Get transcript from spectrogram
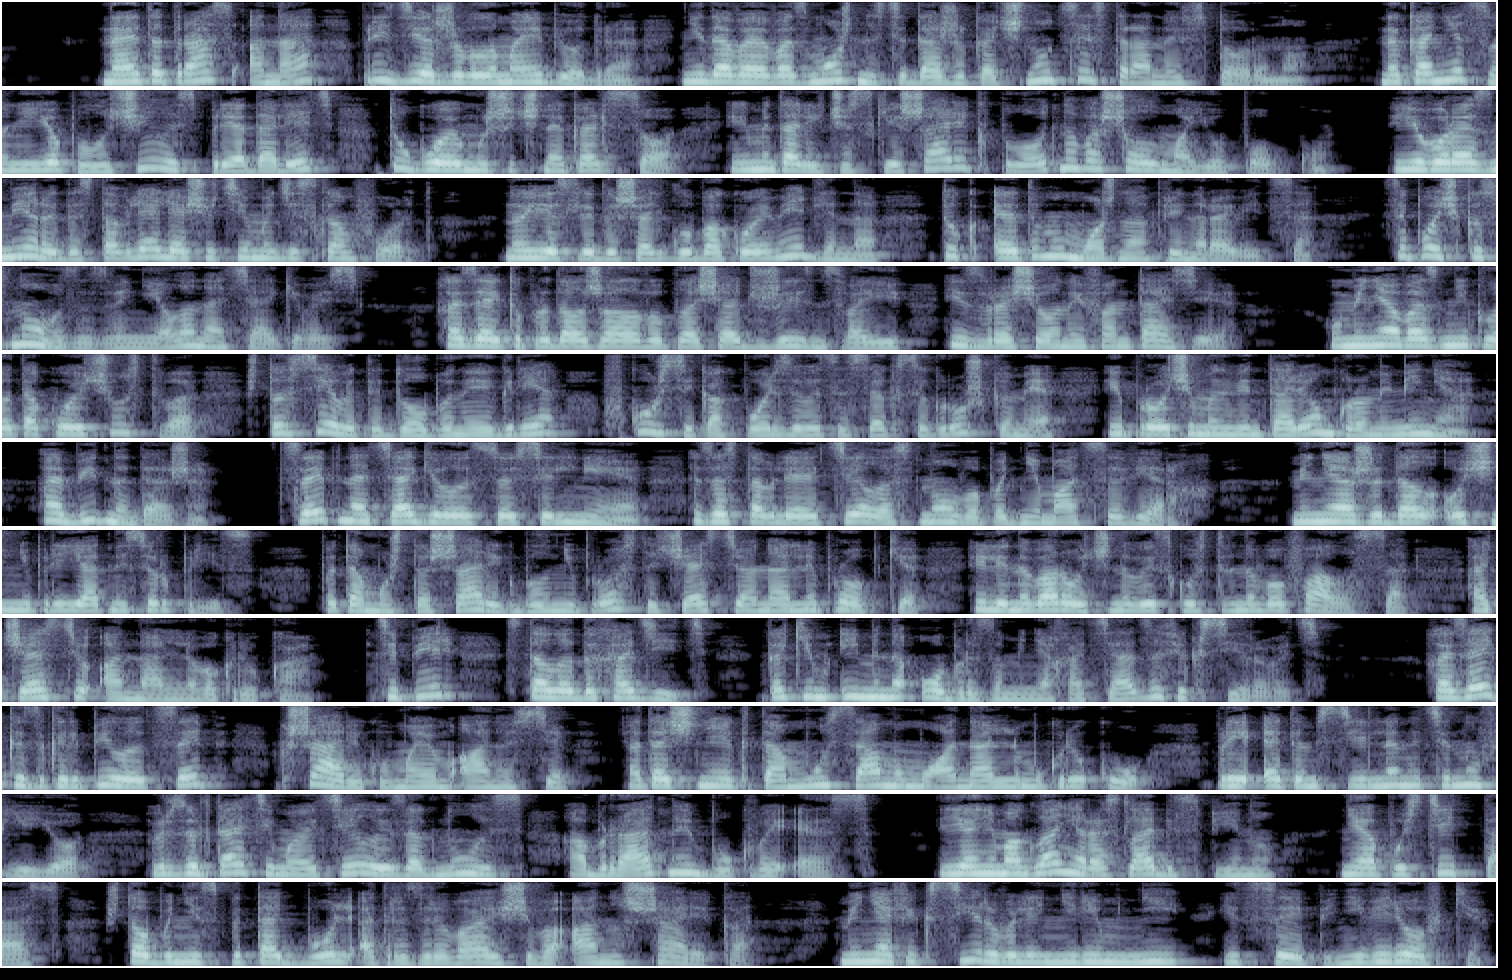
На этот раз она придерживала мои бедра, не давая возможности даже качнуться из стороны в сторону. Наконец у нее получилось преодолеть тугое мышечное кольцо, и металлический шарик плотно вошел в мою попку. Его размеры доставляли ощутимый дискомфорт, но если дышать глубоко и медленно, то к этому можно приноровиться – Цепочка снова зазвенела, натягиваясь. Хозяйка продолжала воплощать в жизнь свои извращенные фантазии. У меня возникло такое чувство, что все в этой долбанной игре в курсе, как пользоваться секс-игрушками и прочим инвентарем, кроме меня. Обидно даже. Цепь натягивалась все сильнее, заставляя тело снова подниматься вверх. Меня ожидал очень неприятный сюрприз – потому что шарик был не просто частью анальной пробки или навороченного искусственного фалоса, а частью анального крюка. Теперь стало доходить, каким именно образом меня хотят зафиксировать. Хозяйка закрепила цепь к шарику в моем анусе, а точнее к тому самому анальному крюку, при этом сильно натянув ее. В результате мое тело изогнулось обратной буквой «С». Я не могла не расслабить спину, не опустить таз, чтобы не испытать боль от разрывающего анус шарика. Меня фиксировали не ремни и цепи, не веревки.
